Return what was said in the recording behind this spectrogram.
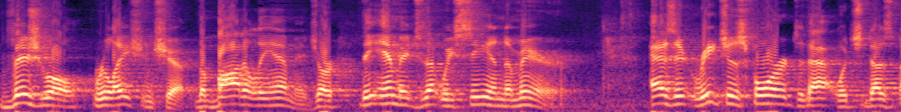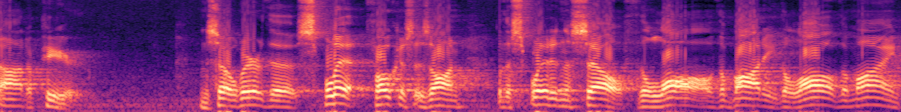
visual relationship, the bodily image, or the image that we see in the mirror, as it reaches forward to that which does not appear. And so, where the split focuses on the split in the self, the law of the body, the law of the mind,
